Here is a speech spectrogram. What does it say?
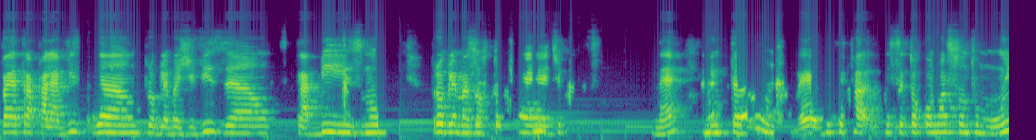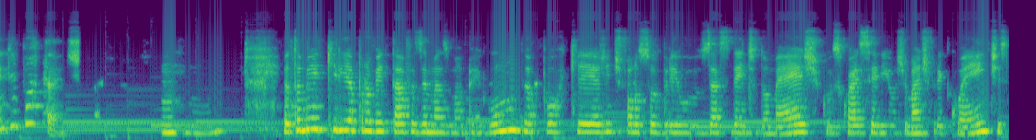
vai atrapalhar a visão, problemas de visão, estrabismo, problemas ortopédicos, né? Então, é, você, você, tocou num assunto muito importante. Uhum. Eu também queria aproveitar e fazer mais uma pergunta, porque a gente falou sobre os acidentes domésticos, quais seriam os mais frequentes,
